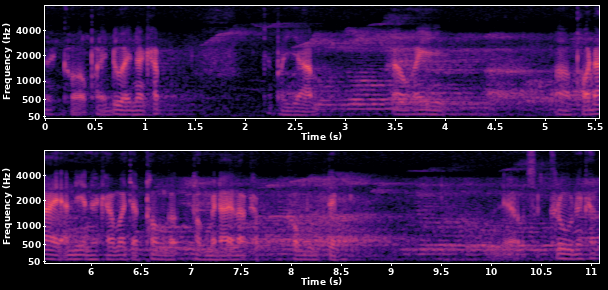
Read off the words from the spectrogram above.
นะขออภัยด้วยนะครับ จะพยายามเอาให้อาพอได้อันนี้นะครับว่าจะท่องก็ท่องไม่ได้แล้วครับ ข้อมูลเต็ม เดี๋ยวสักครู่นะครับ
